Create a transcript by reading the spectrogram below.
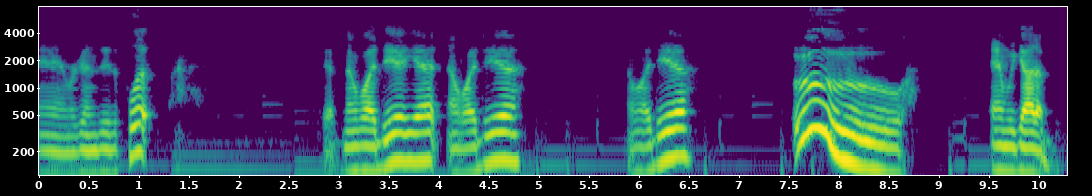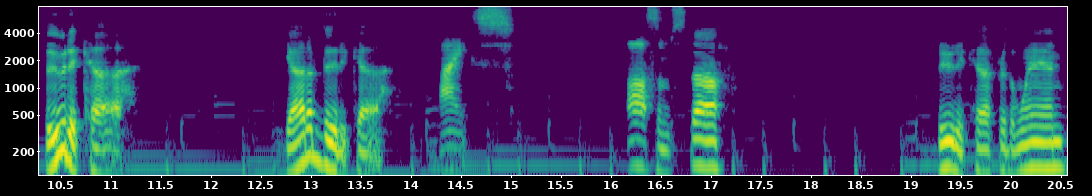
And we're going to do the flip. We have no idea yet. No idea. No idea. Ooh! And we got a Boudica. Got a Boudica. Nice. Awesome stuff. Boudica for the win.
